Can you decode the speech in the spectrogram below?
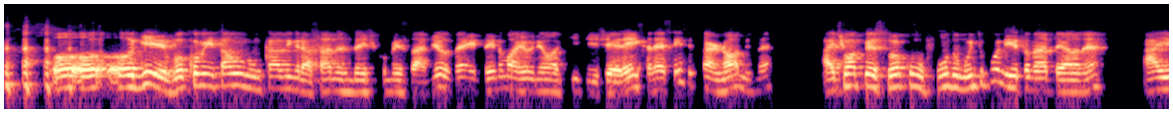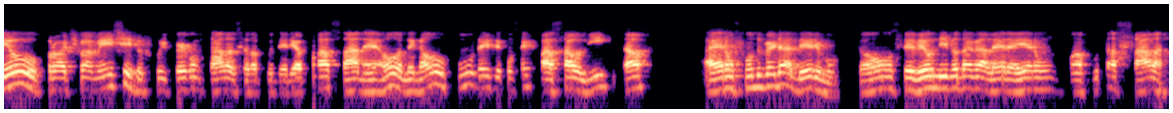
ô, ô, ô, Gui, vou comentar um, um, caso engraçado antes da gente começar a news, né? Entrei numa reunião aqui de gerência, né? Sem citar nomes, né? Aí tinha uma pessoa com um fundo muito bonito na tela, né? Aí eu, proativamente, fui perguntá-la se ela poderia passar, né? Ô, oh, legal o fundo aí, você consegue passar o link e tal. Aí era um fundo verdadeiro, irmão. Então, você vê o nível da galera aí, era um, uma puta sala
